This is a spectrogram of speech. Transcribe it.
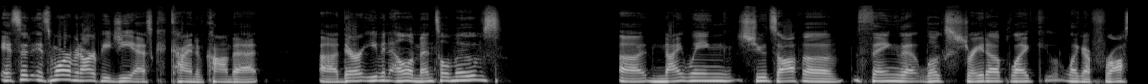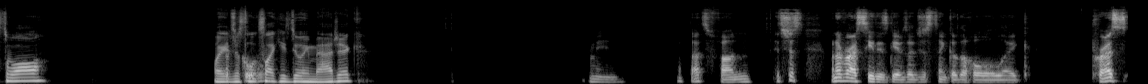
it's a, it's more of an rpg-esque kind of combat. Uh there are even elemental moves. Uh nightwing shoots off a thing that looks straight up like like a frost wall. Like That's it just looks like he's doing magic. I mean, that's fun. It's just whenever I see these games, I just think of the whole like press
